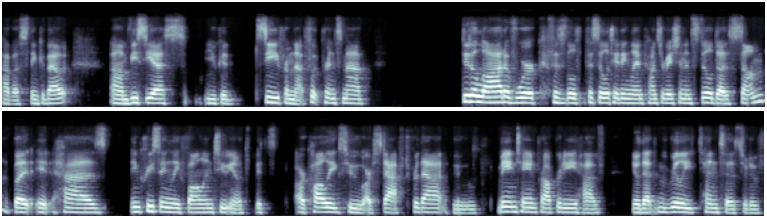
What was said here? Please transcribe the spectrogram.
have us think about. Um, VCS, you could see from that footprints map, did a lot of work facil facilitating land conservation and still does some, but it has increasingly fallen to, you know, it's our colleagues who are staffed for that, who maintain property, have, you know, that we really tend to sort of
